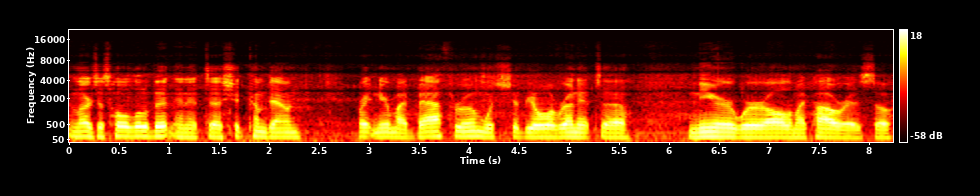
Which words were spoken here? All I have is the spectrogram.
enlarge this hole a little bit and it uh, should come down right near my bathroom which should be able to run it uh, near where all of my power is. So,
